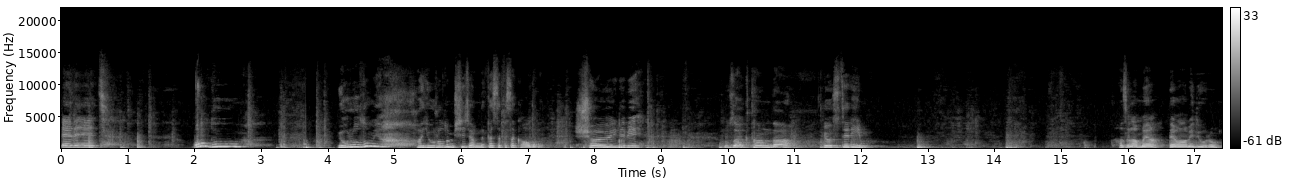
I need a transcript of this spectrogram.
Evet. Oldu. Yoruldum ya. Ha yoruldum bir şey diyeceğim. Nefes nefese kaldım. Şöyle bir uzaktan da göstereyim. Hazırlanmaya devam ediyorum.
